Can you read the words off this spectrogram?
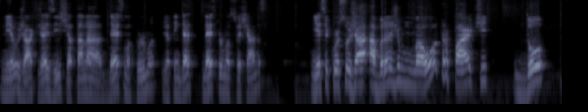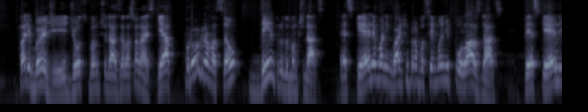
meu já, que já existe, já está na décima turma, já tem 10 turmas fechadas. E esse curso já abrange uma outra parte do Firebird e de outros bancos de dados relacionais, que é a programação dentro do banco de dados. SQL é uma linguagem para você manipular os dados. PSQL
